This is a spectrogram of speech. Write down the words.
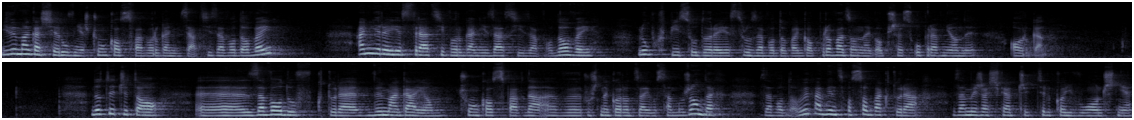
Nie wymaga się również członkostwa w organizacji zawodowej, ani rejestracji w organizacji zawodowej lub wpisu do rejestru zawodowego prowadzonego przez uprawniony organ. Dotyczy to zawodów, które wymagają członkostwa w, w różnego rodzaju samorządach zawodowych, a więc osoba, która zamierza świadczyć tylko i wyłącznie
